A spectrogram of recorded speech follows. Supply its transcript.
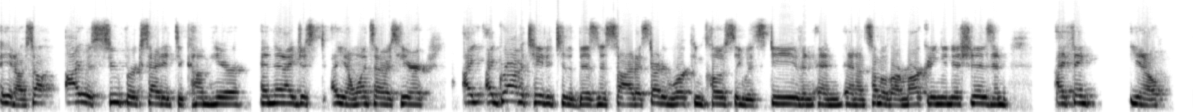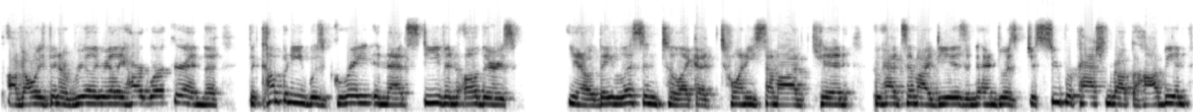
you know, so I was super excited to come here. And then I just, you know, once I was here, I, I, gravitated to the business side. I started working closely with Steve and, and, and on some of our marketing initiatives. And I think, you know, I've always been a really, really hard worker. And the, the company was great in that Steve and others, you know, they listened to like a 20 some odd kid who had some ideas and, and was just super passionate about the hobby. And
